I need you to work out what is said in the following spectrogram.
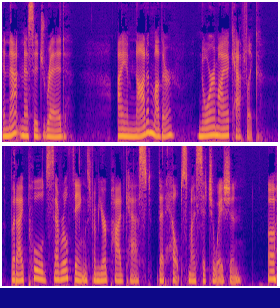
And that message read I am not a mother, nor am I a Catholic, but I pulled several things from your podcast that helps my situation. Ugh.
